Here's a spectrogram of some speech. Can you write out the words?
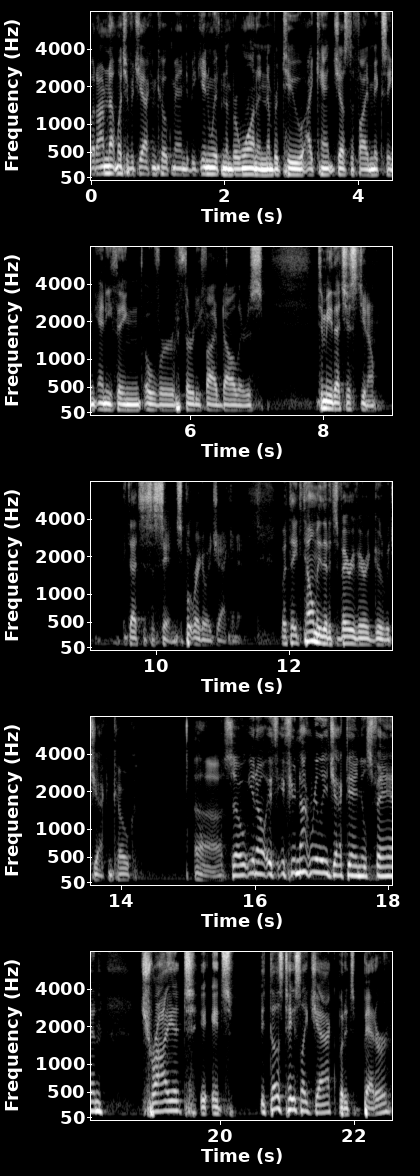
but I'm not much of a Jack and Coke man to begin with. Number one, and number two, I can't justify mixing anything over thirty-five dollars. To me, that's just you know, that's just a sin. Just put regular Jack in it. But they tell me that it's very, very good with Jack and Coke. Uh, so you know, if if you're not really a Jack Daniel's fan, try it. it. It's it does taste like Jack, but it's better.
